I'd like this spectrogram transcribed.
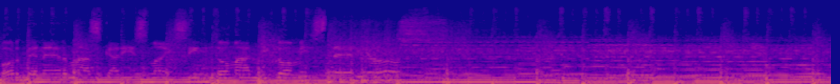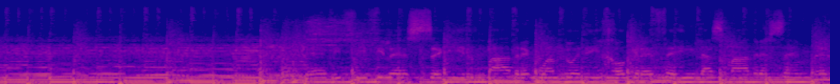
por tener más carisma y sintomático misterio. Qué difícil es seguir padre cuando el hijo crece y las madres envejecen.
